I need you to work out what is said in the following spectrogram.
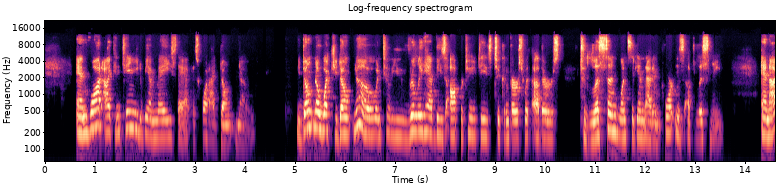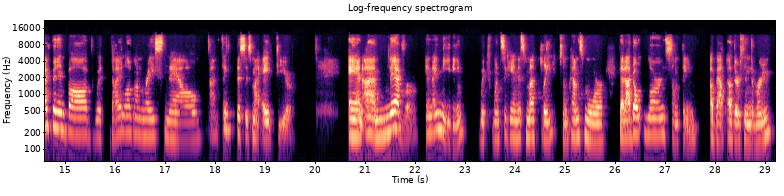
And what I continue to be amazed at is what I don't know. You don't know what you don't know until you really have these opportunities to converse with others, to listen. Once again, that importance of listening. And I've been involved with Dialogue on Race now, I think this is my eighth year. And I am never in a meeting, which once again is monthly, sometimes more, that I don't learn something about others in the room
